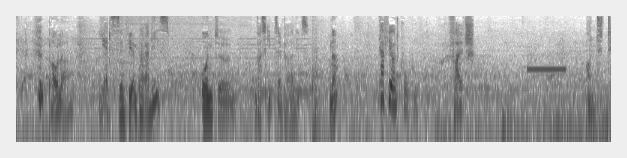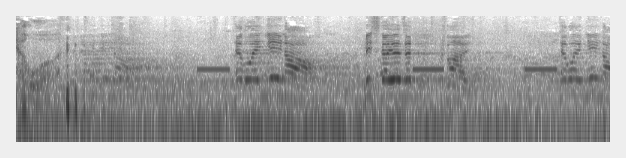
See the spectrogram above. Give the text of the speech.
Paula, jetzt sind wir im Paradies. Und äh, was gibt's im Paradies? Na? Kaffee und Kuchen. Falsch. Und Terror. Terror in Jena. Mysteriöse Strahlen. Terror in Jena.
